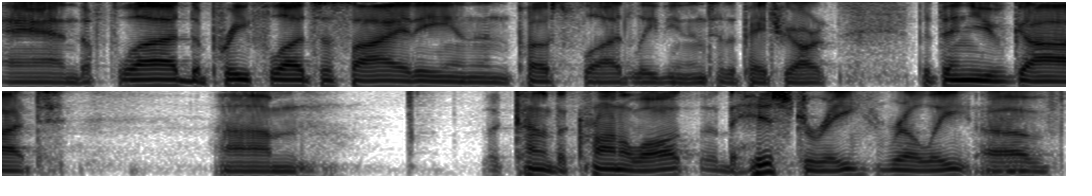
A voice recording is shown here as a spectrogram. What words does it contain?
and the flood, the pre-flood society, and then post-flood leading into the patriarch. But then you've got um, the kind of the chronology, the history really of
